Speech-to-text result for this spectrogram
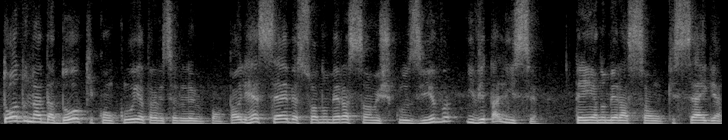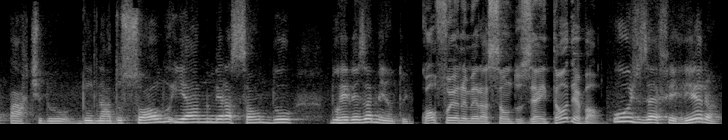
Todo nadador que conclui a travessia do Leme Pontal, ele recebe a sua numeração exclusiva e vitalícia. Tem a numeração que segue a parte do, do nado solo e a numeração do, do revezamento. Qual foi a numeração do Zé então, Aderbal? O José Ferreira,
